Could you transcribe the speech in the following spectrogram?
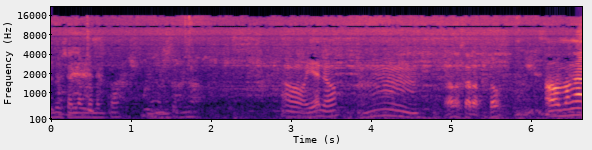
Minsan lang naman to. Oh, yan oh. Mm. Ah, sarap to. Oh, mga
